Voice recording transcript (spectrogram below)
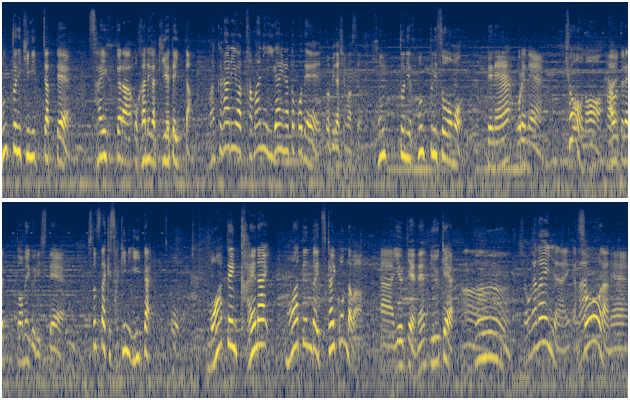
本当に気に入っちゃって財布からお金が消えていった。幕張はたまに意外なとこで飛び出しますよね。本当に本当にそう思う。でね俺ね今日のアウトレット巡りして、一つだけ先に言いたいモアテン買えない。モアテン代使い込んだわ。ああ UK ね。UK あうしょうがないんじゃないかんな。そうだね。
